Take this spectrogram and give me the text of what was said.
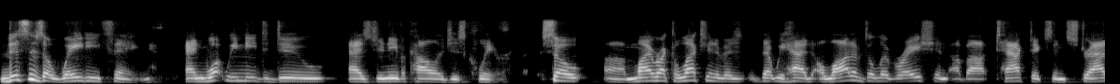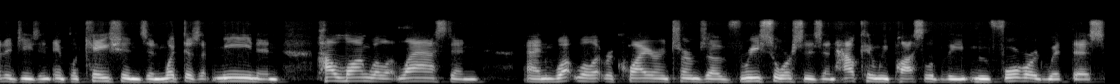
this is a weighty thing. And what we need to do as Geneva College is clear. So, uh, my recollection of it is that we had a lot of deliberation about tactics and strategies and implications and what does it mean and how long will it last and and what will it require in terms of resources and how can we possibly move forward with this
